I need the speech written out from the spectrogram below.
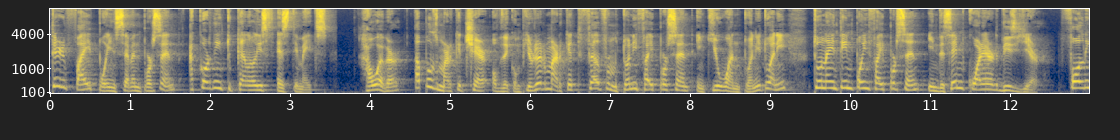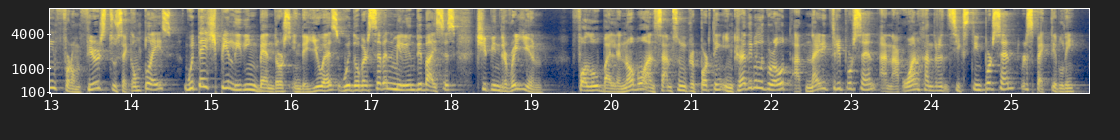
35.7%, according to Canalys estimates. However, Apple's market share of the computer market fell from 25% in Q1 2020 to 19.5% in the same quarter this year falling from first to second place, with HP leading vendors in the US with over 7 million devices shipped in the region, followed by Lenovo and Samsung reporting incredible growth at 93% and at 116% respectively.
